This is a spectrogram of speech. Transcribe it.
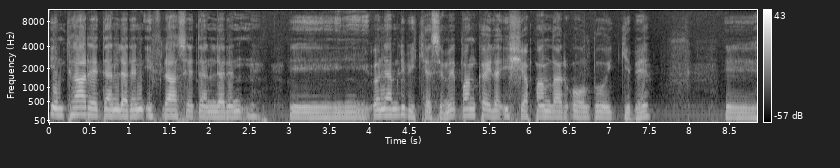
intihar edenlerin, iflas edenlerin e, önemli bir kesimi bankayla iş yapanlar olduğu gibi e, e,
